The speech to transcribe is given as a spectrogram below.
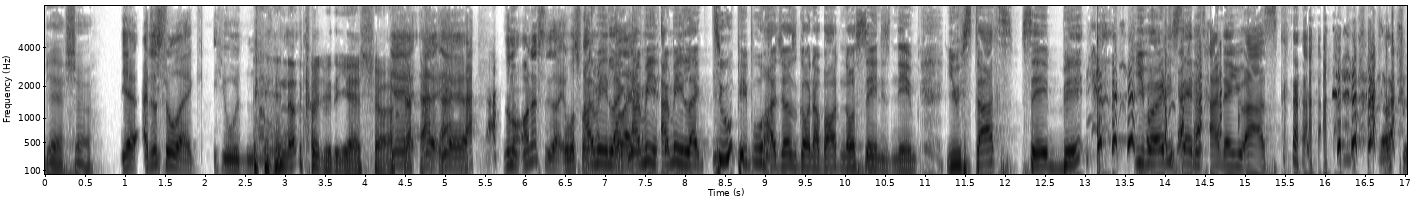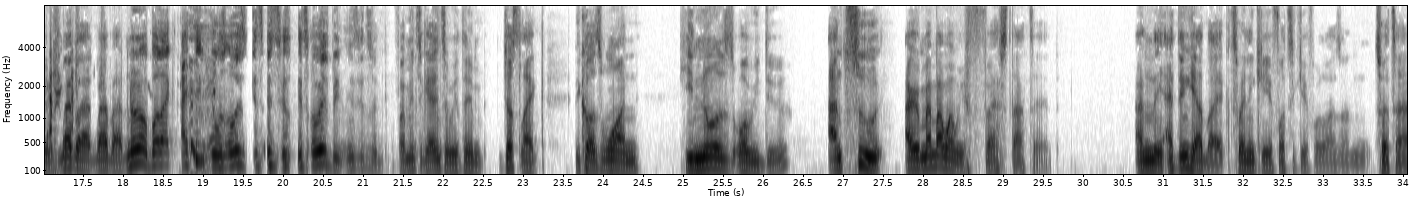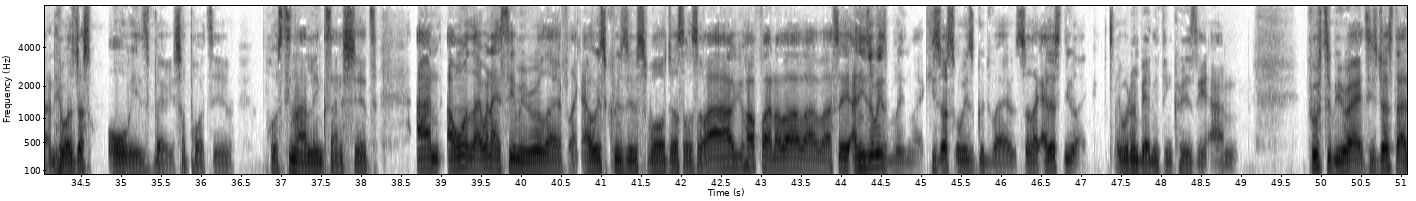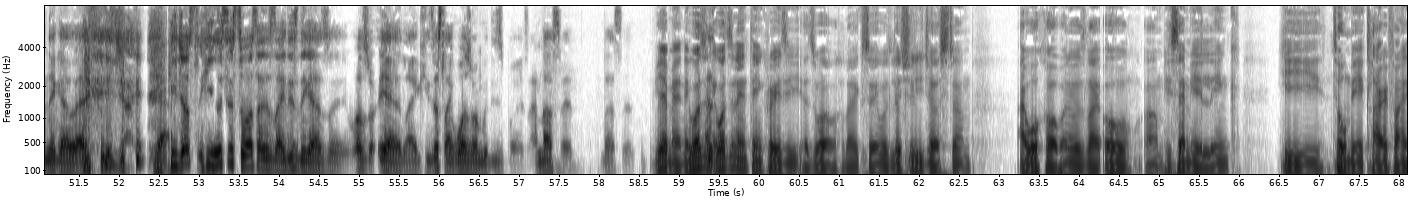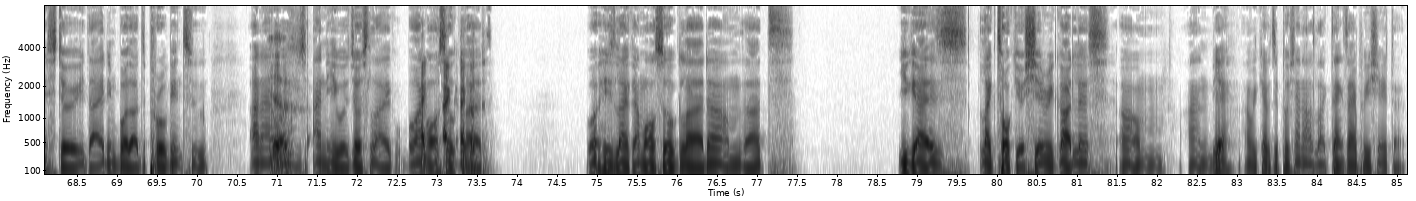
Yeah, sure. Yeah, I just feel like he would not coach with the yeah, sure. yeah, yeah, yeah, yeah. No, no. Honestly, like it was. For, I mean, like, but, I mean, I mean, like, two people had just gone about not saying his name. You start say bit, you've already said it, and then you ask. That's true. My bad, my bad. No, no, but like I think it was always it's it's, it's always been easy to, for me to get into with him, just like because one, he knows what we do, and two, I remember when we first started, and I think he had like twenty k, forty k followers on Twitter, and he was just always very supportive, posting our links and shit. And I won't like when I see him in real life, like I always cruise him small, just on so ah, how you have fun, blah blah blah. So and he's always been like he's just always good vibes. So like I just knew like it wouldn't be anything crazy and proved to be right. He's just that nigga where he just, Yeah. he just he listens to us and is like this nigga is, uh, what's yeah like he's just like what's wrong with these boys and that's it. That's it. Yeah, man. It wasn't. It wasn't anything crazy as well. Like, so it was literally just. Um, I woke up and it was like, oh, um, he sent me a link. He told me a clarifying story that I didn't bother to probe into, and I Yeah. was, and he was just like, but I'm I- also I- I glad. this. well, he's like, I'm also glad um that you guys like talk your shit regardless. Um, and yeah, and we kept it pushing. I was like, thanks, I appreciate that.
